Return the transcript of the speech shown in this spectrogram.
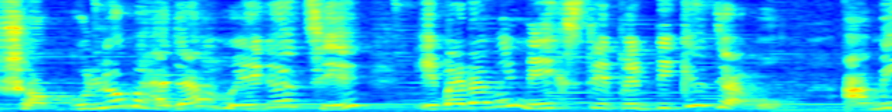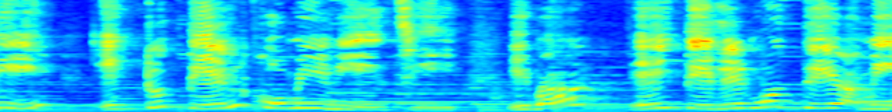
সবগুলো ভাজা হয়ে গেছে, এবার আমি নেক্সট স্টেপের দিকে যাব। আমি একটু তেল কমিয়ে নিয়েছি। এবার এই তেলের মধ্যে আমি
